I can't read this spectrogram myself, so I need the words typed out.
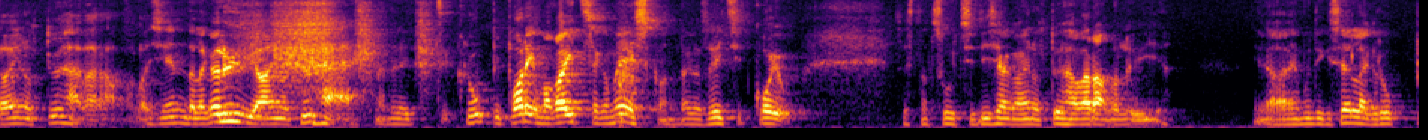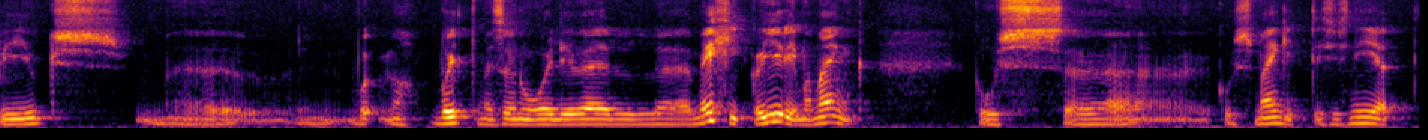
ainult ühe värava, lasi endale ka lüüa ainult ühe, nad olid grupi parima kaitsega meeskond, aga sõitsid koju. sest nad suutsid ise ka ainult ühe värava lüüa. ja, ja muidugi selle grupi üks noh, võtmesõnu oli veel Mehhiko-Iirimaa mäng kus, kus mängiti siis nii, et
